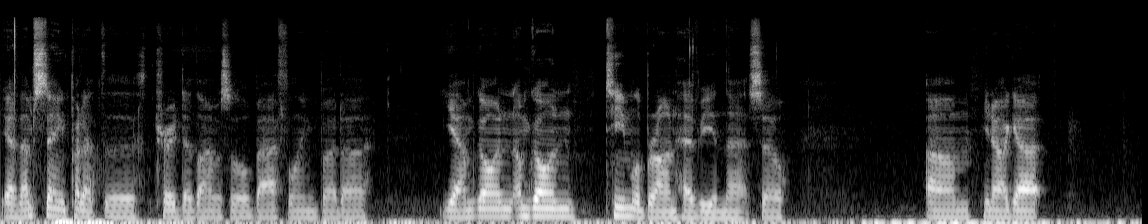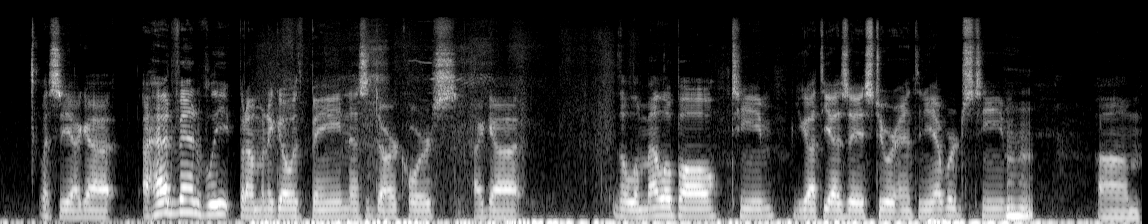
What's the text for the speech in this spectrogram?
Yeah, them staying put at the trade deadline was a little baffling, but uh, yeah, I'm going. I'm going Team LeBron heavy in that. So, um, you know, I got. Let's see, I got. I had VanVleet, but I'm gonna go with Bane as a dark horse. I got the Lamelo Ball team. You got the Isaiah Stewart, Anthony Edwards team. Mm-hmm. Um,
